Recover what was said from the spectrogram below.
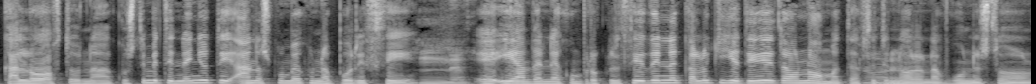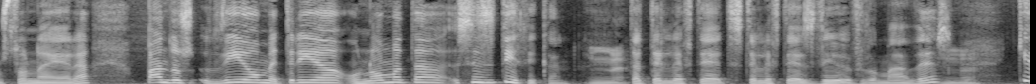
καλό αυτό να ακουστεί με την έννοια ότι αν ας πούμε έχουν απορριφθεί ναι. ε, ή αν δεν έχουν προκριθεί δεν είναι καλό και για τα τα ονόματα αυτή την ώρα να βγουν στο, στον αέρα. Πάντως δύο με τρία ονόματα συζητήθηκαν ναι. τα τελευταία, τις τελευταίες δύο εβδομάδες ναι και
